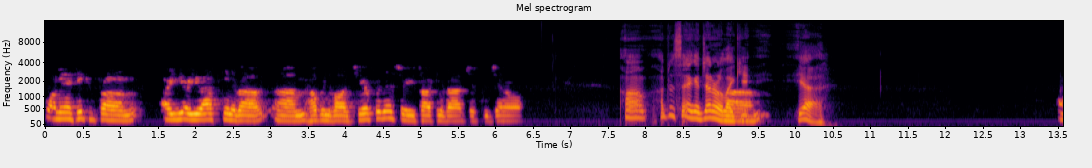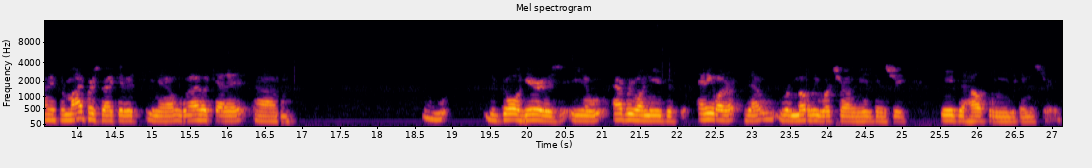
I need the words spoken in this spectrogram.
Well, I mean, I think from are you are you asking about um, helping to volunteer for this, or are you talking about just in general? Um, I'm just saying in general, like, um, yeah. I mean, from my perspective, it's you know when I look at it, um, the goal here is you know everyone needs this. Anyone that remotely works around the music industry needs a healthy music industry,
